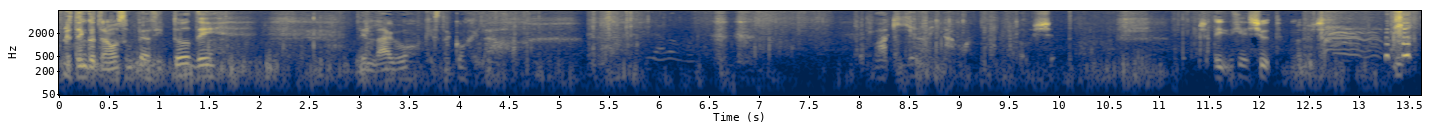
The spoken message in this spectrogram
ahorita encontramos un pedacito de del lago que está congelado. Oh, aquí ya no hay agua. Oh shit. Dije shoot. no.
